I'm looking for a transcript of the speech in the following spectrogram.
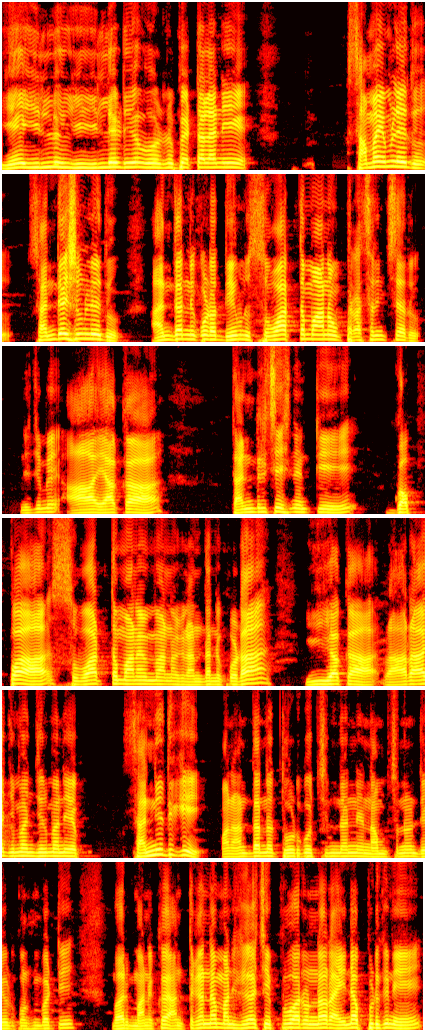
ఏ ఇల్లు ఈ ఇల్లు పెట్టాలని సమయం లేదు సందేశం లేదు. అందరినీ కూడా దేవుని సువార్తమానం ప్రసరించారు. నిజమే ఆ యొక్క తండ్రి చేసినట్టు గొప్ప సువార్తమానం మన అందరిని కూడా ఈ యొక్క రారాజమంజనం అనే సన్నిధికి మన అందరిని తోడుకొచ్చిందని నేను నమ్ముతున్నాను దేవుడి కొంచెం బట్టి. మరి మనకు అంతకన్నా మనకిగా చెప్పేవారు ఉన్నారు. అయినప్పటికీ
